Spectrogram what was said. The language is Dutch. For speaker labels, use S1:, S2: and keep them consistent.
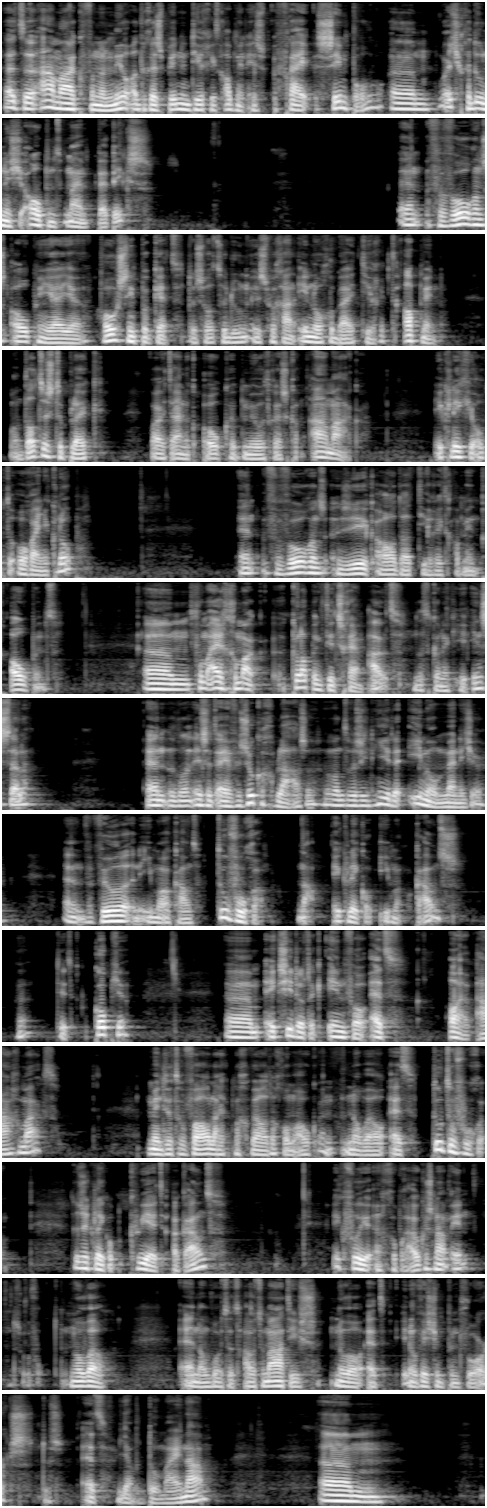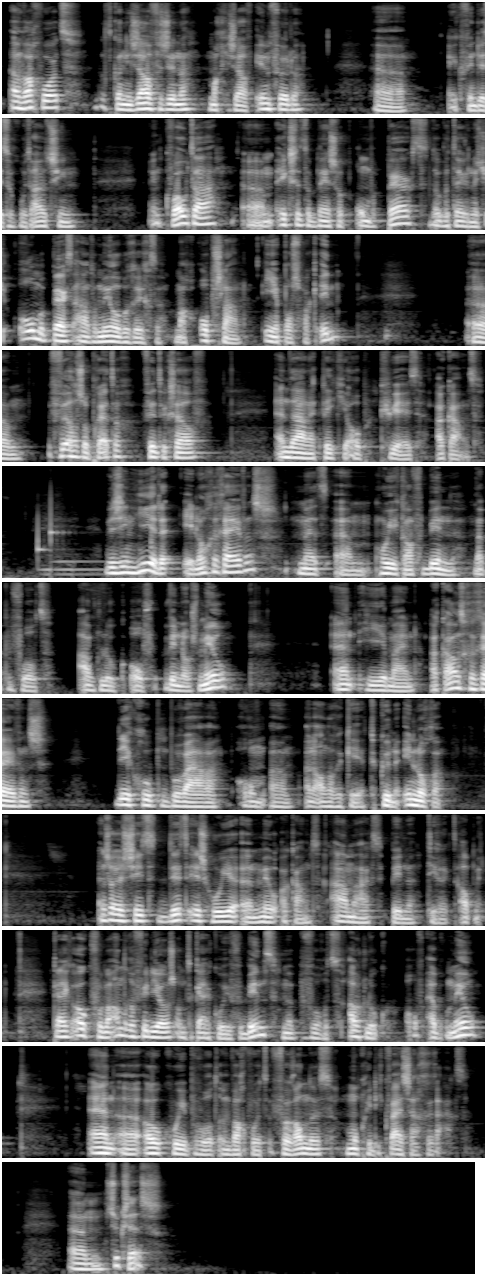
S1: Het uh, aanmaken van een mailadres binnen Direct Admin is vrij simpel. Um, wat je gaat doen is je opent mijn PEPX. En vervolgens open jij je hostingpakket. Dus wat we doen is we gaan inloggen bij Direct Admin. Want dat is de plek waar je uiteindelijk ook het mailadres kan aanmaken. Ik klik hier op de oranje knop. En vervolgens zie ik al dat Direct Admin opent. Um, voor mijn eigen gemak klap ik dit scherm uit. Dat kan ik hier instellen. En dan is het even zoeken geblazen, want we zien hier de e-mail manager. En we willen een e-mailaccount toevoegen. Nou, ik klik op e-mail accounts. Dit kopje. Um, ik zie dat ik info al heb aangemaakt. In dit geval lijkt het me geweldig om ook een Noel toe te voegen. Dus ik klik op create account. Ik vul je een gebruikersnaam in, dus bijvoorbeeld Noel en dan wordt het automatisch noel.innovation.works, dus at jouw domeinnaam. Um, een wachtwoord, dat kan je zelf verzinnen, mag je zelf invullen. Uh, ik vind dit er goed uitzien. Een quota, um, ik zet het meestal op onbeperkt. Dat betekent dat je onbeperkt aantal mailberichten mag opslaan in je postvak in. Um, veel zo prettig, vind ik zelf. En daarna klik je op Create Account. We zien hier de inloggegevens met hoe je kan verbinden met bijvoorbeeld Outlook of Windows Mail. En hier mijn accountgegevens die ik goed moet bewaren om um, een andere keer te kunnen inloggen. En zoals je ziet, dit is hoe je een mailaccount aanmaakt binnen Direct Admin. Kijk ook voor mijn andere video's om te kijken hoe je verbindt met bijvoorbeeld Outlook of Apple Mail. En uh, ook hoe je bijvoorbeeld een wachtwoord verandert, mocht je die kwijt zijn geraakt. Um, succes!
